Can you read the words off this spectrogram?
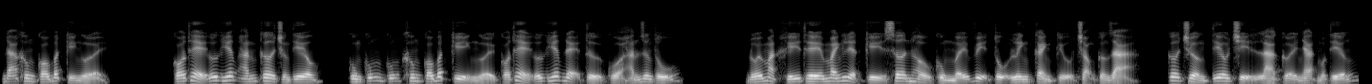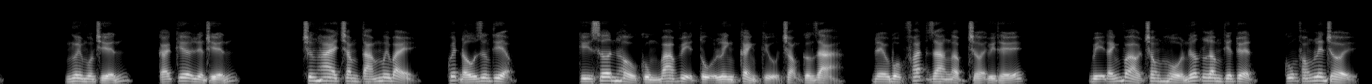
đã không có bất kỳ người. Có thể ước hiếp hắn cơ trường tiêu, cùng cũng cũng không có bất kỳ người có thể ước hiếp đệ tử của hắn Dương Tú. Đối mặt khí thế mãnh liệt kỳ sơn hầu cùng mấy vị tụ linh cảnh cựu trọng cường giả, cơ trưởng tiêu chỉ là cười nhạt một tiếng. Ngươi muốn chiến, cái kia liền chiến. chương 287, quyết đấu dương tiệm. Kỳ sơn hầu cùng ba vị tụ linh cảnh cựu trọng cường giả, đều buộc phát ra ngập trời uy thế. Bị đánh vào trong hồ nước lâm thiên tuyệt, cũng phóng lên trời,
